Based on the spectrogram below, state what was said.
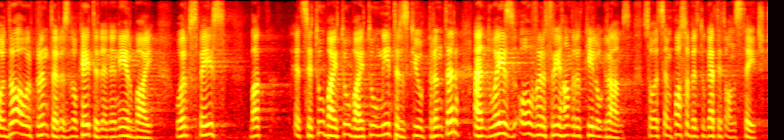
Although our printer is located in a nearby workspace, but it's a 2 by 2 by 2 meters cube printer and weighs over 300 kilograms, so it's impossible to get it on stage.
